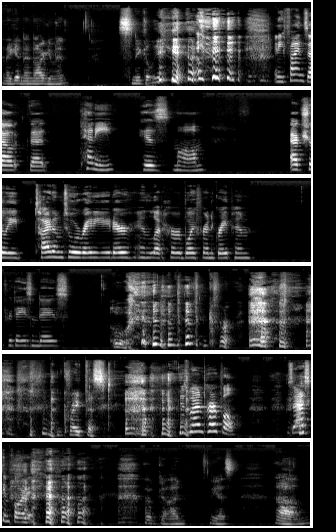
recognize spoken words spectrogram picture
and they get in an argument sneakily. and he finds out that Penny, his mom, actually tied him to a radiator and let her boyfriend grape him for days and days. Ooh, the, gra- the grapist. He's wearing purple. He's asking for it. oh God, yes. Um,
